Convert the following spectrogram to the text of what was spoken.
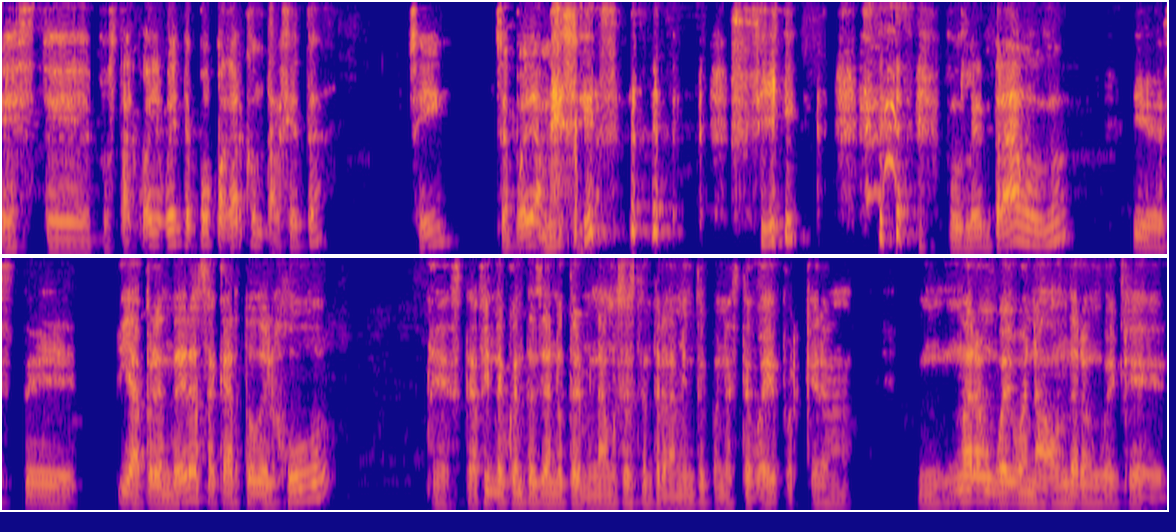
este, pues tal cual, güey, te puedo pagar con tarjeta. Sí, se puede a meses. sí, pues le entramos, ¿no? Y este, y aprender a sacar todo el jugo. Este, a fin de cuentas ya no terminamos este entrenamiento con este güey porque era, no era un güey buena onda, era un güey que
